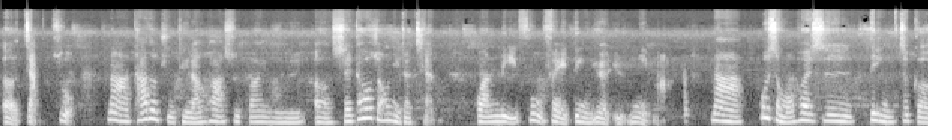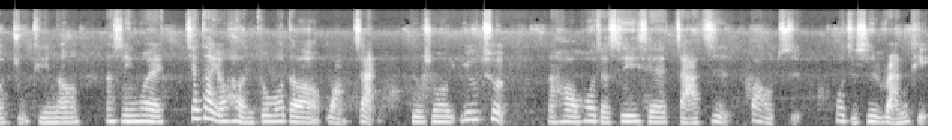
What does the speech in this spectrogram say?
呃讲座。那它的主题的话是关于呃谁偷走你的钱，管理付费订阅与密码。那为什么会是定这个主题呢？那是因为现在有很多的网站，比如说 YouTube，然后或者是一些杂志、报纸，或者是软体，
